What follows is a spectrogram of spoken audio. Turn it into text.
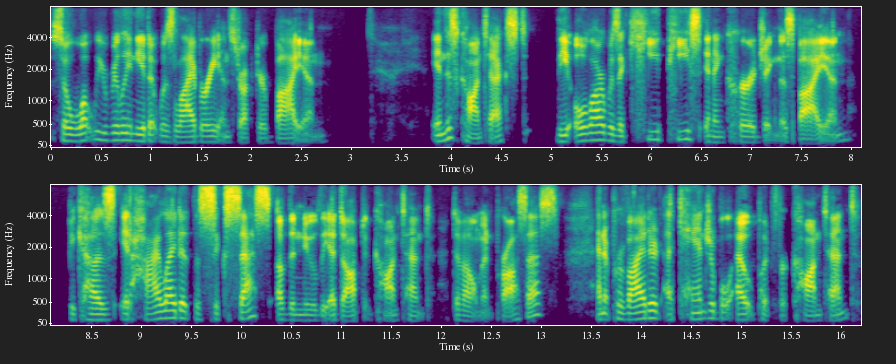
so what we really needed was library instructor buy-in. In this context, the OLAR was a key piece in encouraging this buy-in because it highlighted the success of the newly adopted content development process, and it provided a tangible output for content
